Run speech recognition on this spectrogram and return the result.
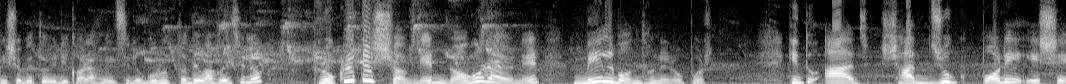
হিসেবে তৈরি করা হয়েছিল, গুরুত্ব দেওয়া হয়েছিল প্রকৃতির সঙ্গে নগরায়নের মেলবন্ধনের ওপর। কিন্তু আজ সাত যুগ পরে এসে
